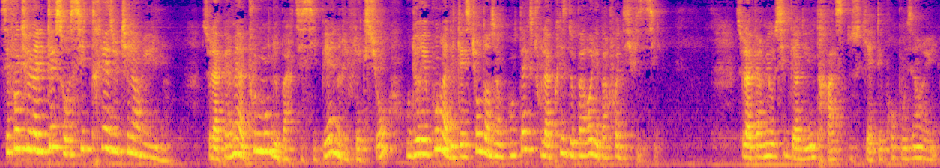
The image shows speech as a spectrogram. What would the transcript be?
Ces fonctionnalités sont aussi très utiles en réunion. Cela permet à tout le monde de participer à une réflexion ou de répondre à des questions dans un contexte où la prise de parole est parfois difficile. Cela permet aussi de garder une trace de ce qui a été proposé en réunion.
